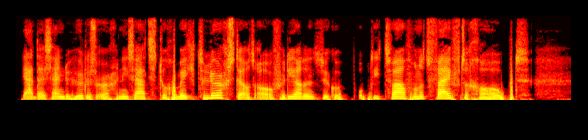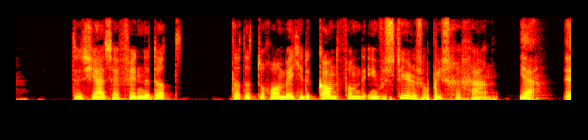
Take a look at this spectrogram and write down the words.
Ja, daar zijn de huurdersorganisaties toch een beetje teleurgesteld over. Die hadden natuurlijk op, op die 1250 gehoopt. Dus ja, zij vinden dat, dat het toch wel een beetje de kant van de investeerders op is gegaan. Ja, eh,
